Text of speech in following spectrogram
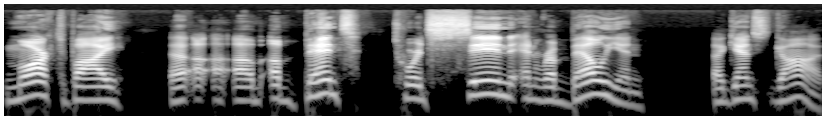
marked by a, a, a bent towards sin and rebellion against God.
